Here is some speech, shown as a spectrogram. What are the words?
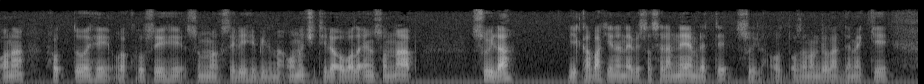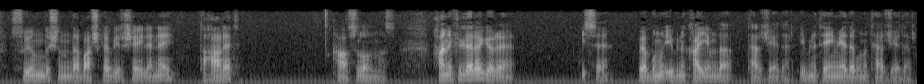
ona? Ona huttuhi ve kurusihi summagsilihi bilme. Onu çitile ovalı en son ne yap? Suyla yıka. Bak yine Nebi sallallahu ne emretti? Suyla. O, o zaman diyorlar demek ki suyun dışında başka bir şeyle ne? Taharet hasıl olmaz. Hanefilere göre ise ve bunu İbn Kayyım da tercih eder. İbn Teymiye de bunu tercih eder.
